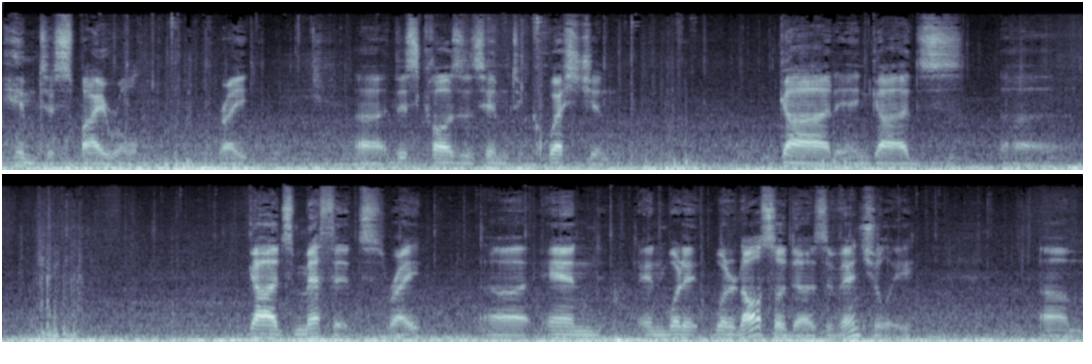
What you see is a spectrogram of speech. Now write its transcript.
him to spiral, right? uh, this causes him to question God and God's uh, God's methods, right? Uh, and and what it what it also does eventually, um,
